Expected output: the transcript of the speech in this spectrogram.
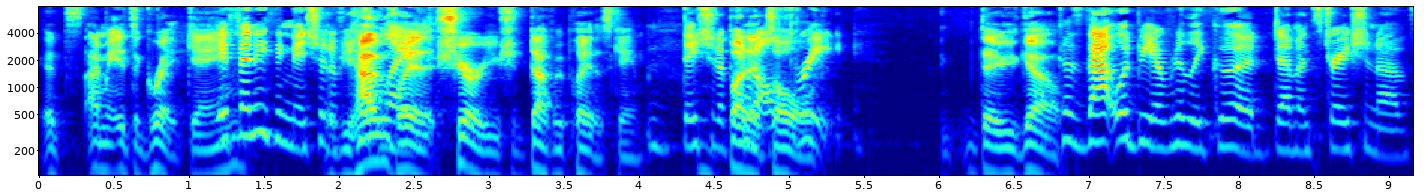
It's, I mean, it's a great game. If anything, they should have. If you put, haven't like, played it, sure, you should definitely play this game. they should have but put it's all old. three There you go. because that would be a really good demonstration of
